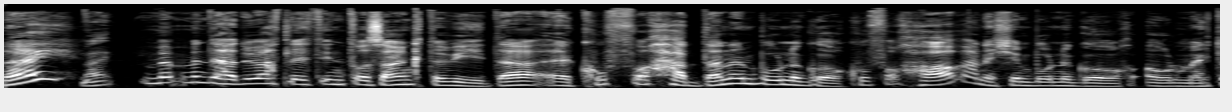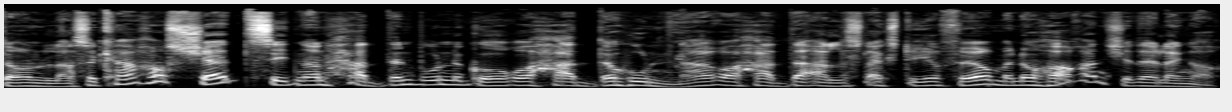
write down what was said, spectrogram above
Nei, Nei. Men, men det hadde jo vært litt interessant å vite eh, hvorfor hadde han en bondegård? Hvorfor har han ikke en bondegård, Old MacDonald? Altså, Hva har skjedd siden han hadde en bondegård og hadde hunder og hadde alle slags dyr før, men nå har han ikke det lenger?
